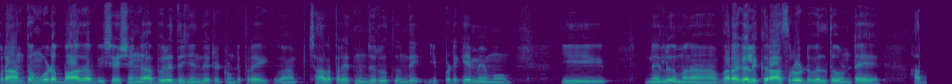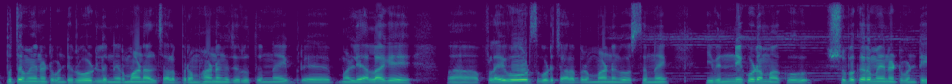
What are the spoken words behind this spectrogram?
ప్రాంతం కూడా బాగా విశేషంగా అభివృద్ధి చెందేటటువంటి ప్రయ చాలా ప్రయత్నం జరుగుతుంది. ఇప్పటికే మేము ఈ నెల్లు మన వరగలి క్రాస్ రోడ్డు వెళ్తూ ఉంటే అద్భుతమైనటువంటి రోడ్ల నిర్మాణాలు చాలా బ్రహ్మాండంగా జరుగుతున్నాయి. మళ్ళీ అలాగే ఫ్లైఓవర్స్ కూడా చాలా బ్రహ్మాండంగా వస్తున్నాయి. ఇవన్నీ కూడా మాకు శుభకరమైనటువంటి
